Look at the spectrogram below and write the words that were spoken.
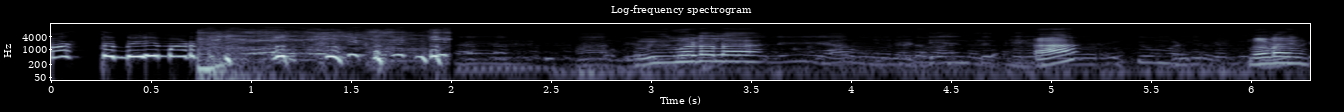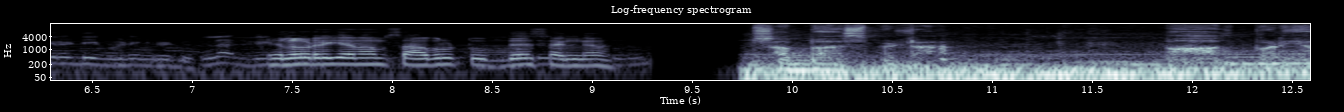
ಮಸ್ತ್ ಬಿಳಿ ಮಾಡ್ತ ಯೂಸ್ ಮಾಡಲ್ಲ? ಹಾ ನೋಡಣ. ನೋಡ್ರಿ ನಮ್ಮ ಸಾಬ್ರು ಟೂಪ್ದೆ ಸಂಗ ಶಬ್ಬಾಸ್ बहुत बढ़िया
